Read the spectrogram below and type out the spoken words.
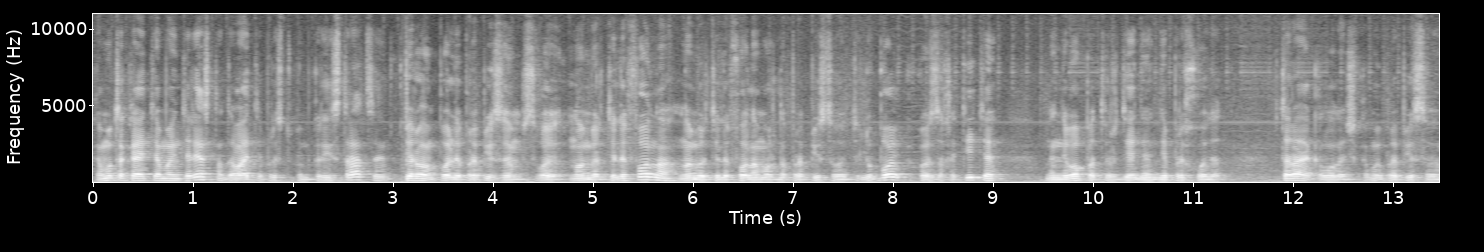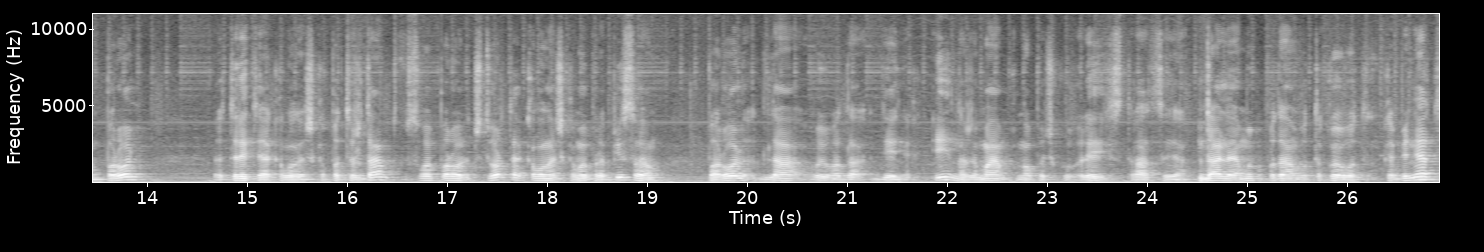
Кому такая тема интересна, давайте приступим к регистрации. В первом поле прописываем свой номер телефона. Номер телефона можно прописывать любой, какой захотите. На него подтверждения не приходят. Вторая колоночка мы прописываем пароль. Третья колоночка подтверждаем свой пароль. Четвертая колоночка мы прописываем пароль для вывода денег и нажимаем кнопочку регистрация. Далее мы попадаем в вот такой вот кабинет.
